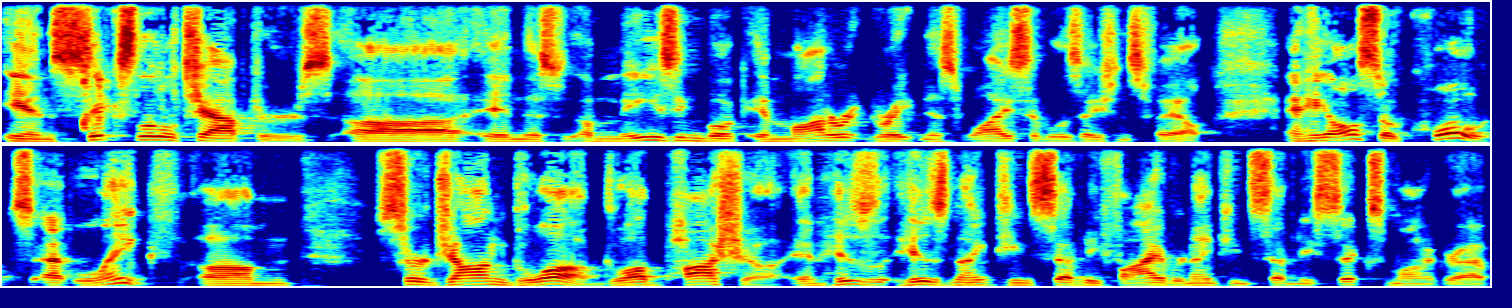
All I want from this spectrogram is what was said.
in six little chapters uh, in this amazing book, Immoderate Greatness Why Civilizations Fail. And he also quotes at length um, Sir John Glubb, Glubb Pasha, and his, his 1975 or 1976 monograph.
